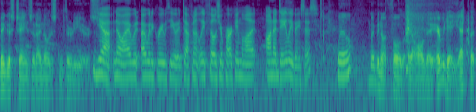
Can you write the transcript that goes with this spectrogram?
biggest change that I noticed in 30 years. Yeah, no, I would I would agree with you. It definitely fills your parking lot on a daily basis. Well, maybe not full all day, every day yet, but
